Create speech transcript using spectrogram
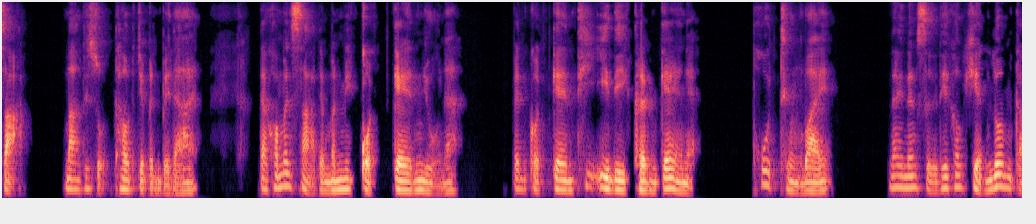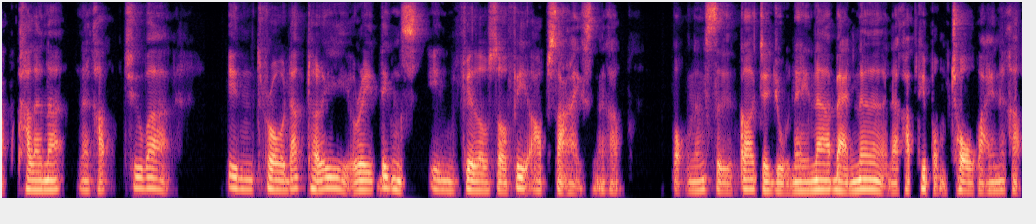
ศาสตร์มากที่สุดเท่าที่จะเป็นไปได้ แต่ความเป็นศาสตร์เนี่ยมันมีกฎเกณฑ์อยู่นะ เป็นกฎเกณฑ์ที่ E.D. เครนเก้เนี่ยพูดถึงไว้ในหนังสือที่เขาเขียนร่วมกับคารณะนะครับ ชื่อว่า Introductory Readings in Philosophy of Science นะครับปกหนังสือก็จะอยู่ในหน้าแบนเนอร์นะครับ ที่ผมโชว์ไว้นะครับ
